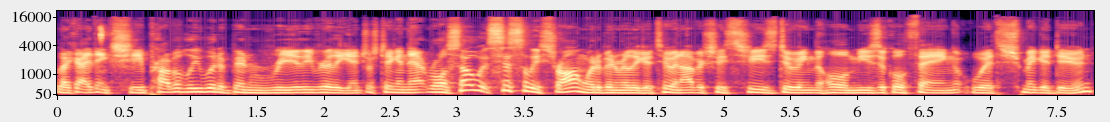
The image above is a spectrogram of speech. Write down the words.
Like, I think she probably would have been really, really interesting in that role. So Cecily Strong would have been really good too. And obviously, she's doing the whole musical thing with Schmigadoon.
